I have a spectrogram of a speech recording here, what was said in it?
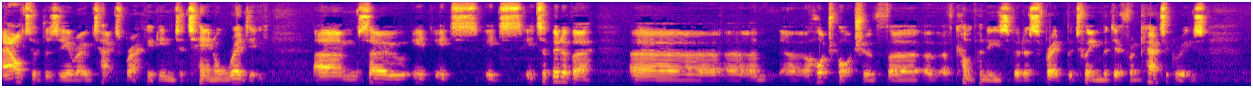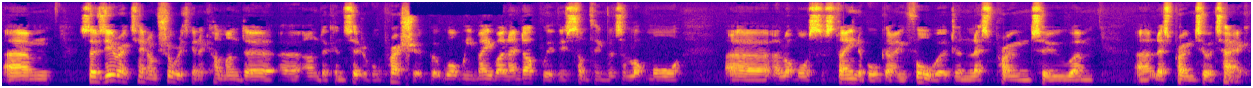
out of the zero tax bracket into 10 already. Um, so it, it's, it's, it's a bit of a, uh, a, a hodgepodge of, uh, of, companies that are spread between the different categories. Um, so zero ten, I'm sure, is going to come under uh, under considerable pressure. But what we may well end up with is something that's a lot more uh, a lot more sustainable going forward and less prone to um, uh, less prone to attack.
